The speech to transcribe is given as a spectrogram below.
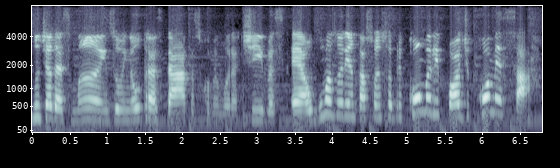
no Dia das Mães ou em outras datas comemorativas, é, algumas orientações sobre como ele pode começar.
